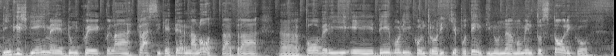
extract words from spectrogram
L'English Game è dunque quella classica eterna lotta tra uh, poveri e deboli contro ricchi e potenti in un momento storico uh,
